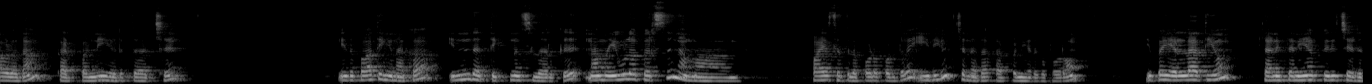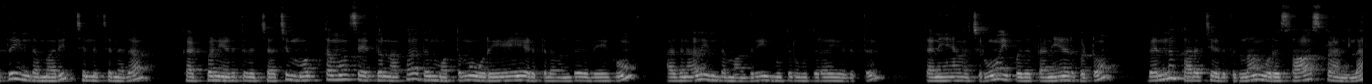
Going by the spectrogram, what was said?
அவ்வளோதான். கட் பண்ணி எடுத்தாச்சு. இது பார்த்தீங்கன்னாக்கா இந்த திக்னஸில் இருக்குது நம்ம இவ்வளோ பெருசு நம்ம பாயசத்தில் போட போகிறதுல இதையும் சின்னதாக கட் பண்ணி எடுக்க போகிறோம் இப்போ எல்லாத்தையும் தனித்தனியாக பிரித்து எடுத்து இந்த மாதிரி சின்ன சின்னதாக கட் பண்ணி எடுத்து வச்சாச்சு. மொத்தமாக சேர்த்தோம்னாக்கா அது மொத்தமாக ஒரே இடத்துல வந்து வேகும். அதனால இந்த மாதிரி உதிர் உதிராக எடுத்து தனியாக வச்சுருவோம். இப்போ இது தனியாக இருக்கட்டும். வெல்லம் கரைச்சி எடுத்துக்கலாம். ஒரு சாஸ் பேனில்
